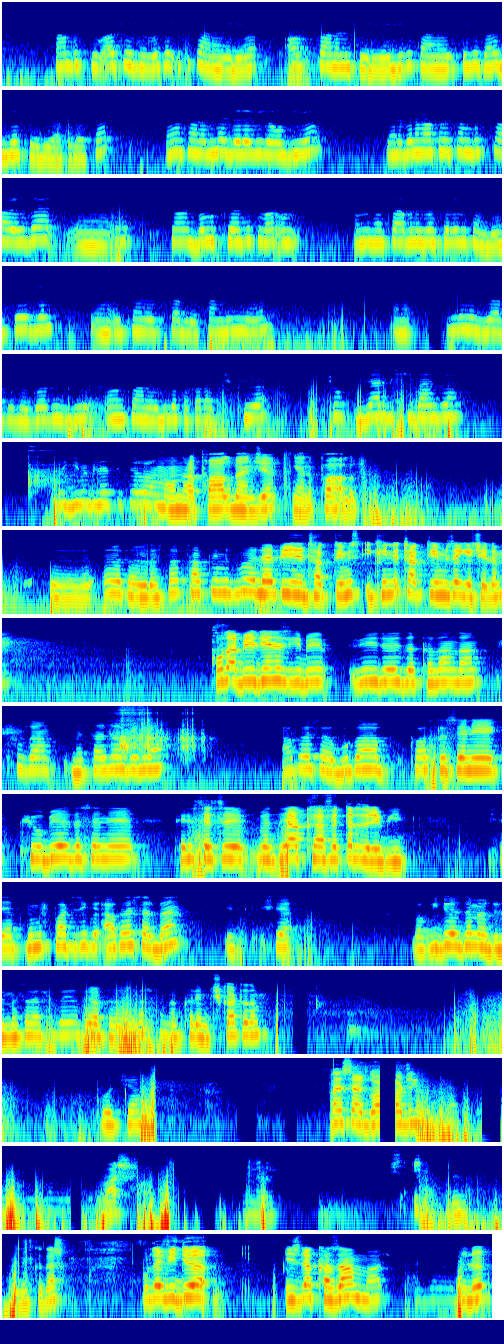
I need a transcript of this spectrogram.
sandık gibi açıyorsunuz mesela 2 tane veriyor. 6 tanelik veriyor. 7 tane 8 tane bilet veriyor arkadaşlar. 10 tane bile verebiliyor diyor. Yani benim arkadaşlarım bu sayede e, şu an dolu kıyafeti var. Onun, onun hesabını gösterebilirsem göstereceğim. Yani ekranda çıkabilir tam bilmiyorum. Yani bildiğiniz gibi arkadaşlar gördüğünüz gibi 10 tane bilete kadar çıkıyor. Çok güzel bir şey bence. Burada 20 biletlikler var ama onlar pahalı bence. Yani pahalı. Ee, evet arkadaşlar taktiğimiz böyle. Birinci taktiğimiz. ikinci taktiğimize geçelim. O da bildiğiniz gibi videoyu da kazandan şuradan mesajlar geliyor. Arkadaşlar burada kask deseni, QBS deseni, peri ve diğer kıyafetler de veriyor. İşte gümüş parçacık. Arkadaşlar ben işte Bak video izleme ödülü mesela şurada yazıyor arkadaşlar. Hemen kalemi çıkartalım. Fırça. Arkadaşlar gördüğünüz var. Demedim. İşte ne kadar. Burada video izle kazan var. Ödülü.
